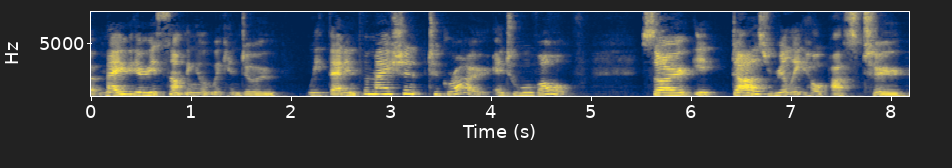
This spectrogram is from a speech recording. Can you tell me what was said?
but maybe there is something that we can do with that information to grow and to evolve. So it does really help us to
